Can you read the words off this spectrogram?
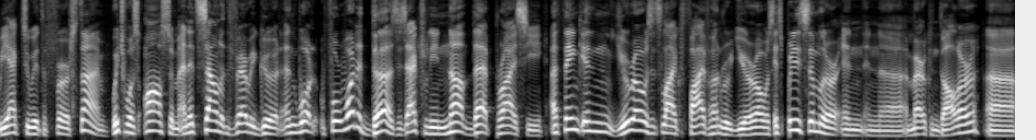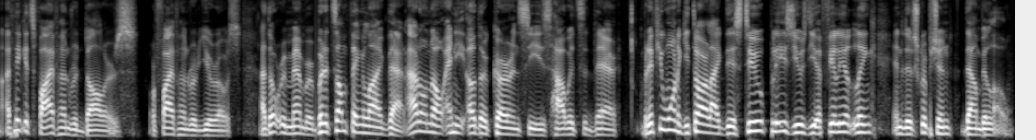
react to it the first time, which was awesome and it sounded very good. And what for what it does is actually not that pricey. I think in euros it's like 500 euros. It's pretty similar in, in uh, American dollar. Uh, I think it's $500 or 500 euros. I don't remember, but it's something like that. I don't know any other currencies, how it's there. But if you want a guitar like this too, please use the affiliate link in the description down below.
